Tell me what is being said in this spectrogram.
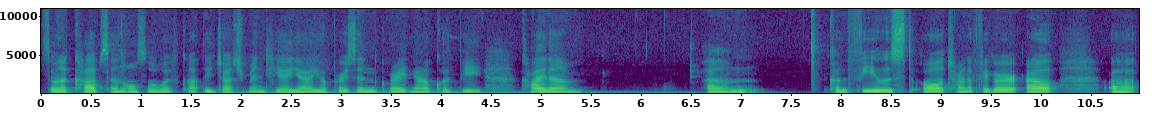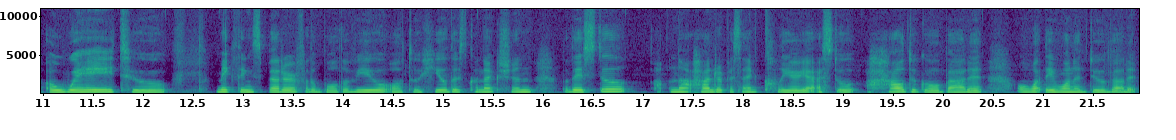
Seven the Cups, and also we've got the Judgment here. Yeah, your person right now could be kind of um, confused or trying to figure out uh, a way to make things better for the both of you or to heal this connection, but they're still not 100% clear yet as to how to go about it or what they want to do about it.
